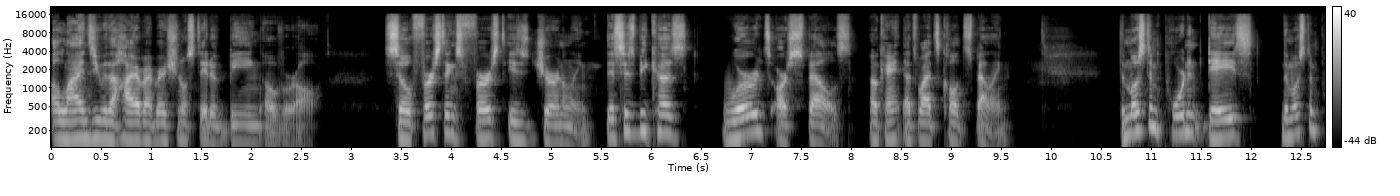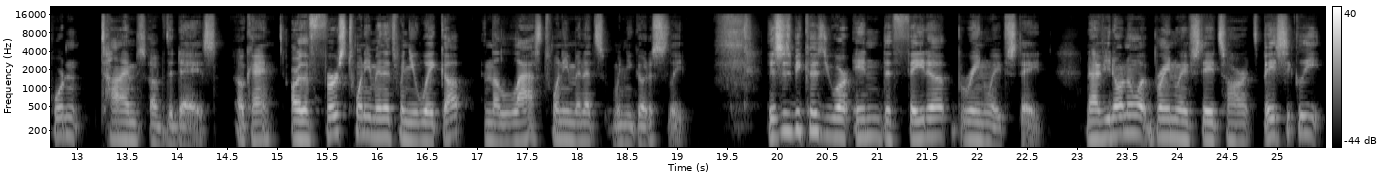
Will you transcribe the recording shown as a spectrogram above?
aligns you with a higher vibrational state of being overall. So, first things first is journaling. This is because words are spells, okay? That's why it's called spelling. The most important days the most important times of the days, okay, are the first 20 minutes when you wake up and the last 20 minutes when you go to sleep. This is because you are in the theta brainwave state. Now, if you don't know what brainwave states are, it's basically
